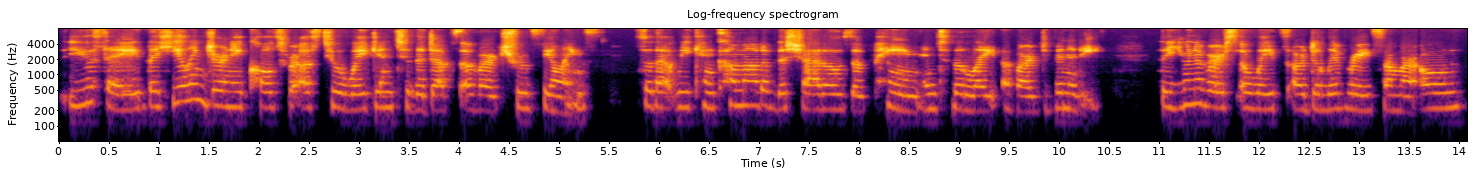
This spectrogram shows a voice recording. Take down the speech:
you say the healing journey calls for us to awaken to the depths of our true feelings so that we can come out of the shadows of pain into the light of our divinity. The universe awaits our delivery from our own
